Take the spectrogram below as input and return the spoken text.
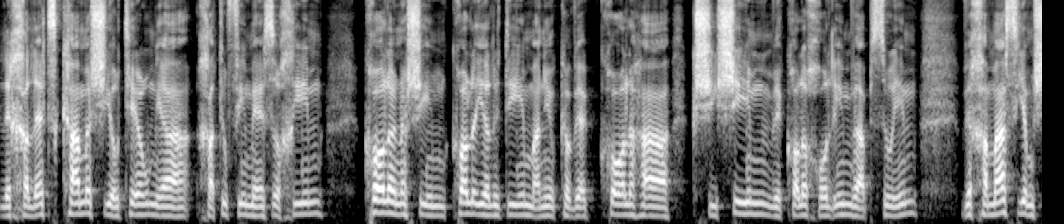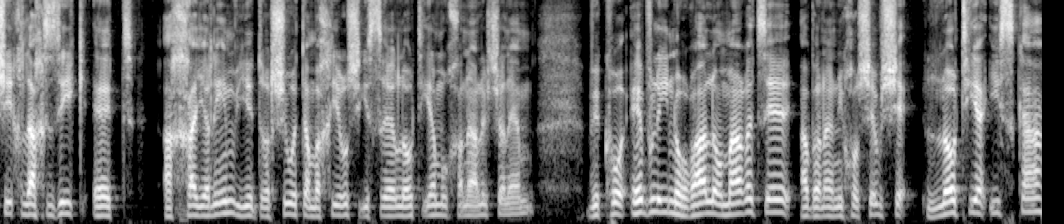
לחלץ כמה שיותר מהחטופים האזרחים, כל הנשים, כל הילדים, אני מקווה כל הקשישים וכל החולים והפצועים, וחמאס ימשיך להחזיק את החיילים וידרשו את המחיר שישראל לא תהיה מוכנה לשלם. וכואב לי נורא לומר את זה, אבל אני חושב שלא תהיה עסקה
